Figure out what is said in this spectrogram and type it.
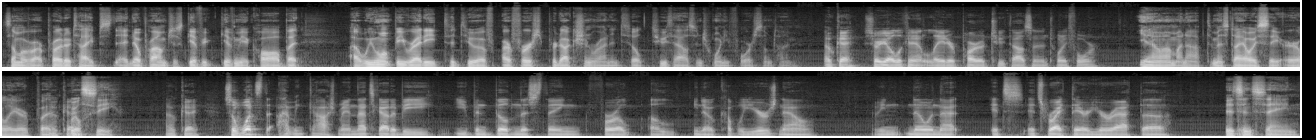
some of our prototypes. Uh, no problem. Just give give me a call. But uh, we won't be ready to do a, our first production run until 2024 sometime. Okay. So are y'all looking at later part of 2024? You know, I'm an optimist. I always say earlier, but Okay. we'll see. Okay. So what's the? I mean, gosh, man, that's got to be. You've been building this thing for a, a you know couple years now. I mean, knowing that it's it's right there. You're at the. It's insane.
